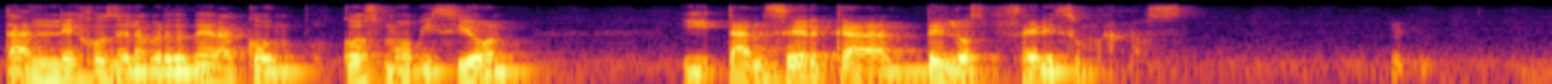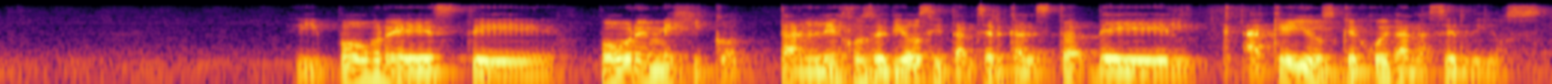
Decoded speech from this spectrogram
tan lejos de la verdadera cosmovisión y tan cerca de los seres humanos. Y pobre este, pobre México, tan lejos de Dios y tan cerca de, aquellos que juegan a ser Dios.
